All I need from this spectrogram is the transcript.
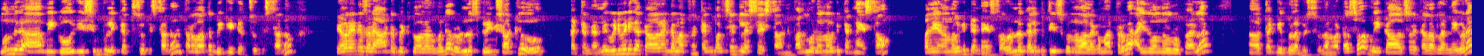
ముందుగా మీకు ఈ సింపుల్ ఇక్కత్ చూపిస్తాను తర్వాత బిగ్ ఇక్కత్ చూపిస్తాను. ఎవరైనా సరే ఆర్డర్ పెట్టుకోవాలనుకుంటే రెండు స్క్రీన్ షాట్లు పెట్టండి విడివిడిగా కావాలంటే మాత్రం టెన్ పర్సెంట్ లెస్ ఇస్తామండి పదమూడు వందలకి టెన్ ఇస్తాం. పదిహేను వందలకి టెన్ ఇస్తాం. రెండు కలిపి తీసుకున్న వాళ్ళకి మాత్రమే ఐదు వందల రూపాయల తగ్గింపు లభిస్తుంది అనమాట సో మీకు కావాల్సిన కలర్లన్నీ కూడా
